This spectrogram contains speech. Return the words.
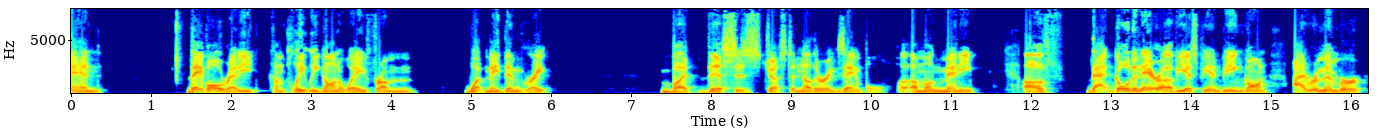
and they've already completely gone away from what made them great. But this is just another example uh, among many of that golden era of ESPN being gone. I remember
